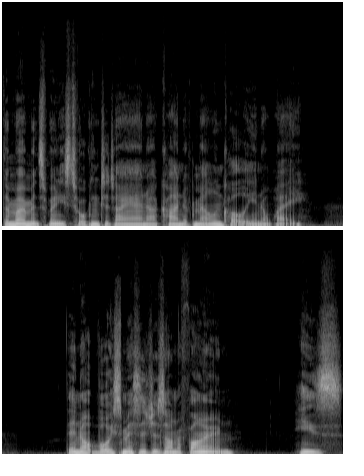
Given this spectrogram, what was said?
The moments when he's talking to Diane are kind of melancholy in a way. They're not voice messages on a phone. He's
